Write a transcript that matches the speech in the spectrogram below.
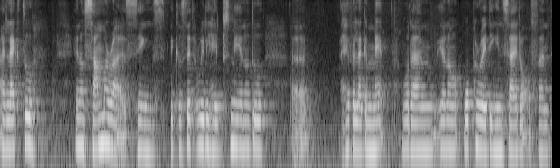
I like to, you know, summarize things because that really helps me, you know, to uh, have a, like a map what I'm, you know, operating inside of, and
